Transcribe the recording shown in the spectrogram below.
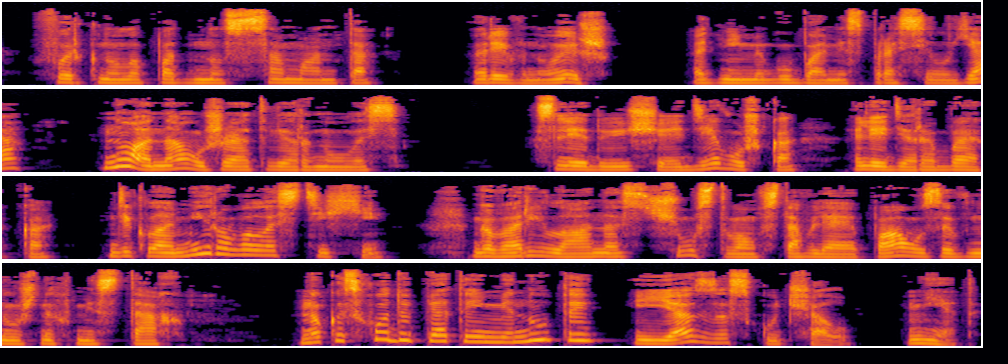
— фыркнула под нос Саманта. «Ревнуешь?» — одними губами спросил я, но она уже отвернулась. Следующая девушка, леди Ребекка, декламировала стихи. Говорила она с чувством, вставляя паузы в нужных местах. Но к исходу пятой минуты я заскучал. Нет,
